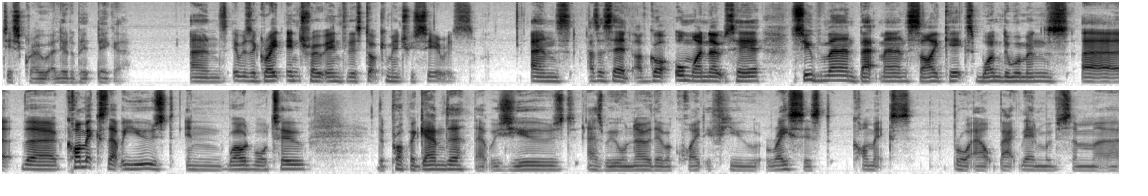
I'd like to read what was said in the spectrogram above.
just grow a little bit bigger. And it was a great intro into this documentary series. And as I said, I've got all my notes here Superman, Batman, Sidekicks, Wonder Woman's, uh, the comics that were used in World War II, the propaganda that was used. As we all know, there were quite a few racist comics brought out back then with some uh,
